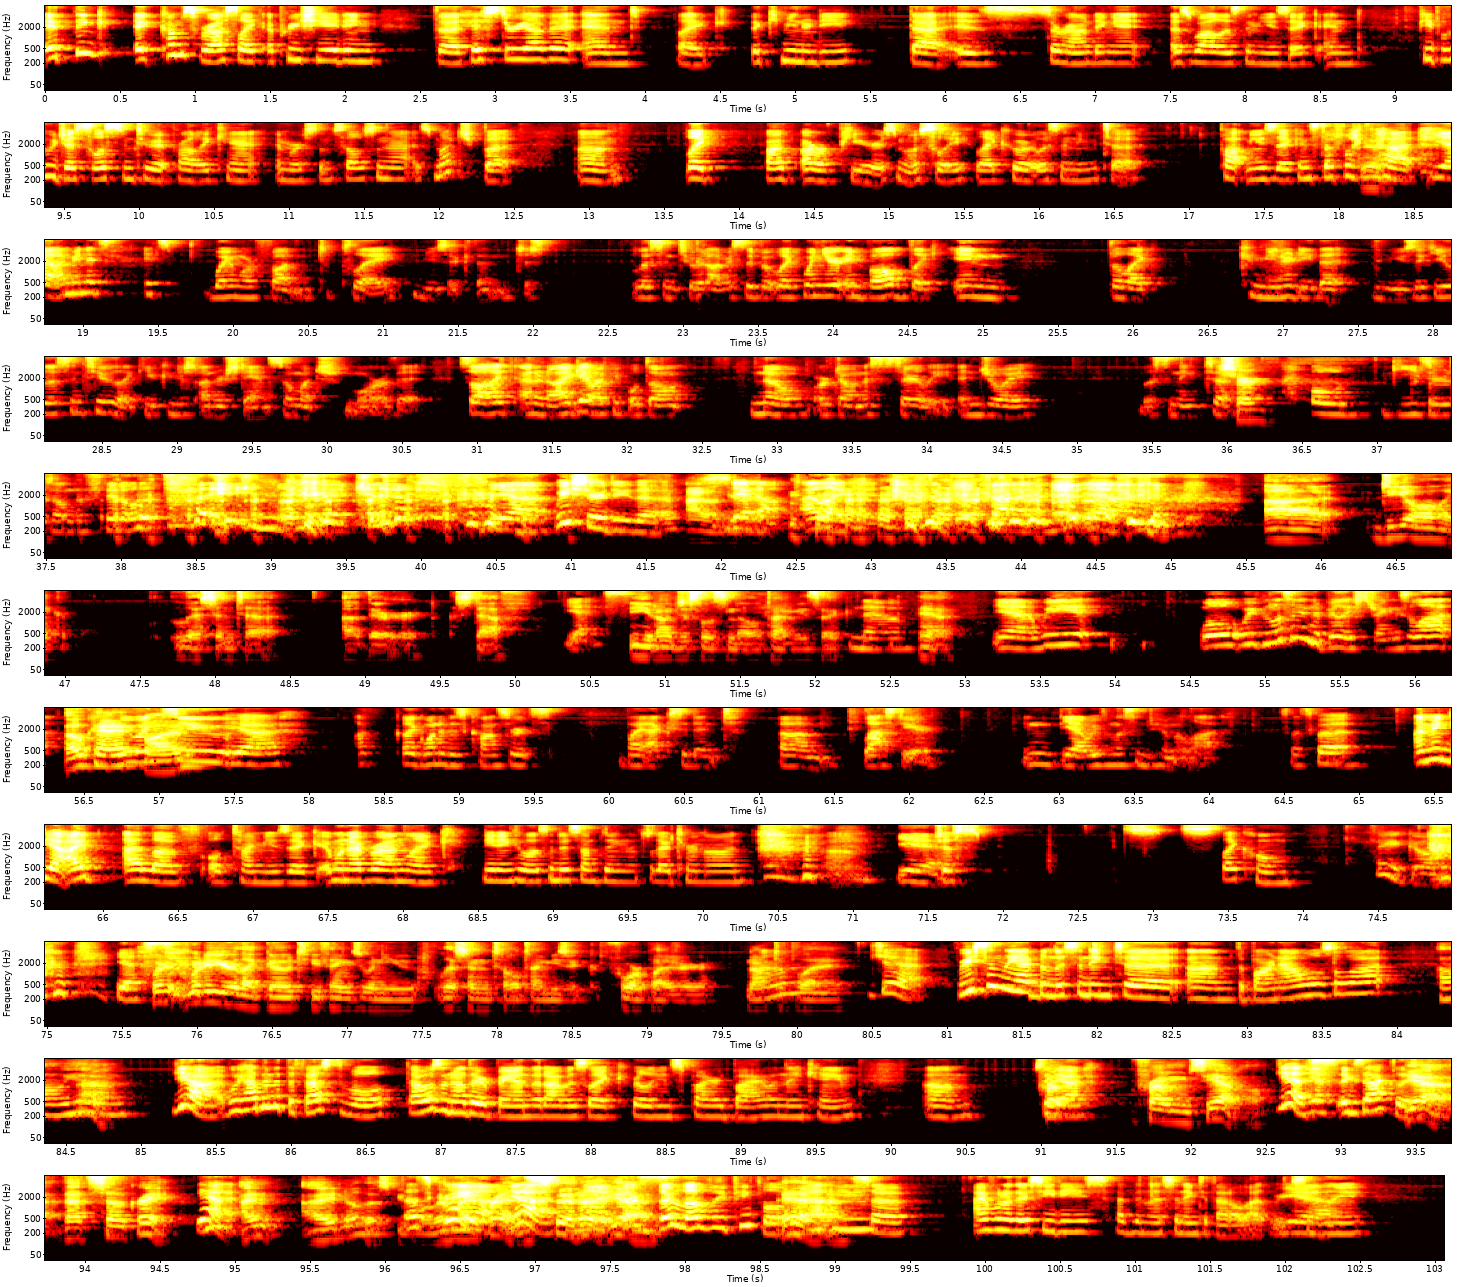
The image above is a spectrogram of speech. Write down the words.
I think it comes for us like appreciating the history of it and like the community that is surrounding it, as well as the music. And people who just listen to it probably can't immerse themselves in that as much. But um, like our, our peers mostly, like who are listening to pop music and stuff like Yeah. that. Yeah, I mean it's it's way more fun to play music than just listen to it obviously, but like when you're involved like in the like community that the music you listen to, like you can just understand so much more of it. So like I don't know, I get why people don't know or don't necessarily enjoy listening to Sure. old geezers on the fiddle play music. yeah. We sure do though. I don't Yeah, it. no, I like it. It's a good time. Yeah. Uh, do you all like listen to other stuff? Yes. You don't just listen to old time music. No. Yeah. Yeah, we well, we've been listening to Billy Strings a lot. Okay, we went fine. to Yeah. uh, like one of his concerts by accident um, last year. And yeah, we've been listening to him a lot. So that's But good. I mean, yeah, I I love old time music. And whenever I'm like needing to listen to something, that's what I turn on. Um, Yeah. just it's it's like home. there you go. Yes. What are, what are your like go-to things when you listen to old time music for pleasure, not to Um, play? yeah. Recently, I've been listening to um, the Barn Owls a lot. Oh yeah. Um, yeah, we had them at the festival. That was another band that I was like really inspired by when they came. Um, so From- yeah. From Seattle. Yes, exactly. Yeah, that's so great. Yeah. I I know those people. That's They're great. my friends. Yeah, no, yeah. They're, they're lovely people. Yeah. Yeah. Mhm. So I have one of their CDs. I've been listening to that a lot recently.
